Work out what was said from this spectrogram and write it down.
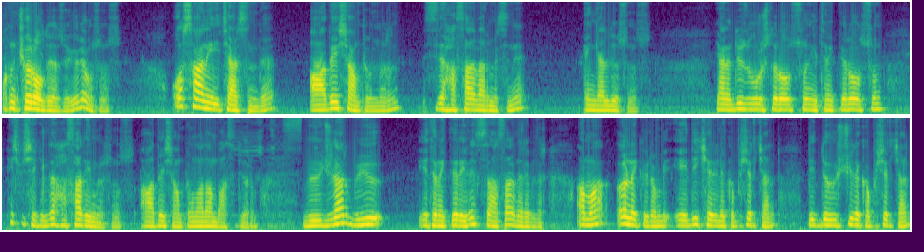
bakın kör oldu yazıyor görüyor musunuz? O saniye içerisinde AD şampiyonların size hasar vermesini engelliyorsunuz. Yani düz vuruşları olsun, yetenekleri olsun hiçbir şekilde hasar yemiyorsunuz. AD şampiyonlardan bahsediyorum. Büyücüler büyü yetenekleriyle size hasar verebilir. Ama örnek veriyorum bir AD carry ile kapışırken, bir dövüşçüyle kapışırken,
